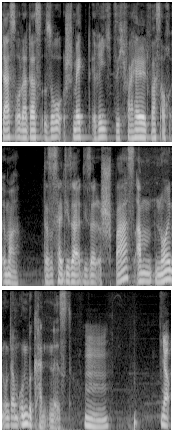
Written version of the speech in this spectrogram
das oder das so schmeckt, riecht, sich verhält, was auch immer. Dass es halt dieser, dieser Spaß am Neuen und am Unbekannten ist. Hm. Ja,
